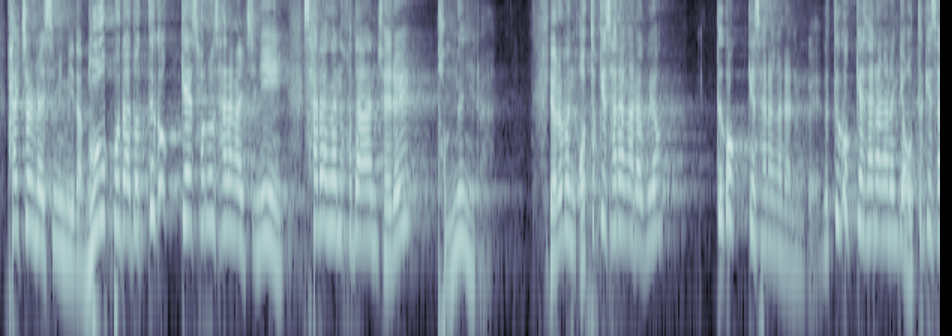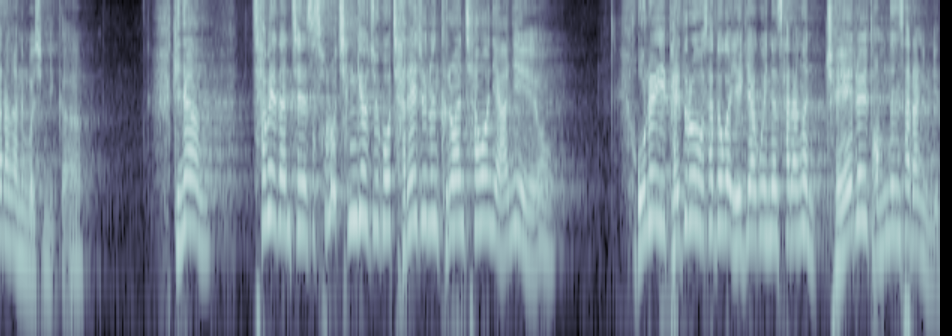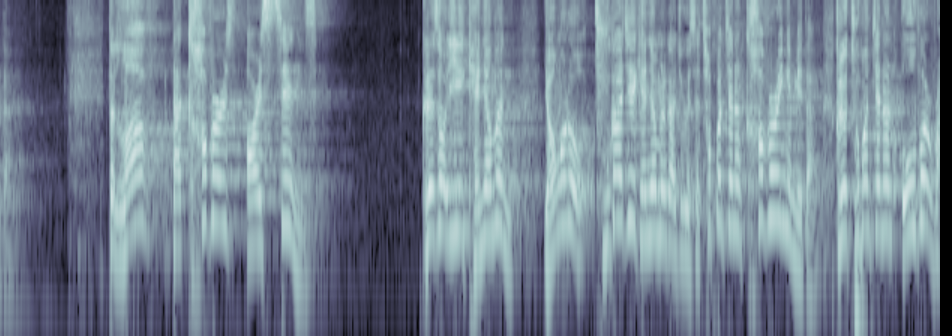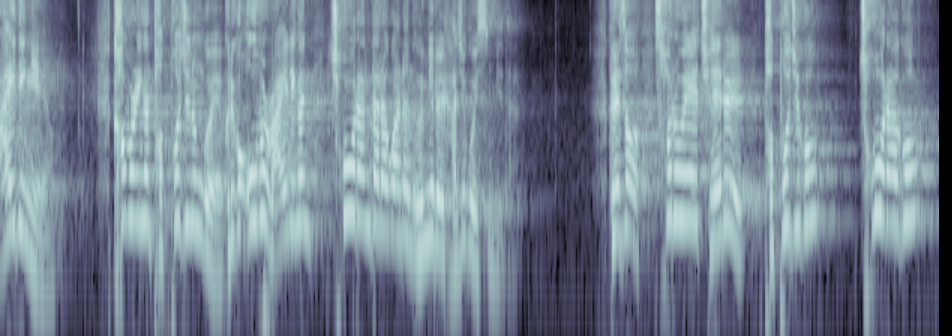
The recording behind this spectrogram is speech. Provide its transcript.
8절 말씀입니다. 무엇보다도 뜨겁게 서로 사랑할지니 사랑은 허다한 죄를 덮느니라. 여러분, 어떻게 사랑하라고요? 뜨겁게 사랑하라는 거예요. 그 뜨겁게 사랑하는 게 어떻게 사랑하는 것입니까? 그냥 사회단체에서 서로 챙겨주고 잘해주는 그러한 차원이 아니에요. 오늘 이 베드로 사도가 얘기하고 있는 사랑은 죄를 덮는 사랑입니다. The love that covers our sins. 그래서 이 개념은 영어로 두 가지의 개념을 가지고 있어요. 첫 번째는 covering입니다. 그리고 두 번째는 overriding이에요. 커버링은 덮어주는 거예요. 그리고 overriding은 초월한다라고 하는 의미를 가지고 있습니다. 그래서 서로의 죄를 덮어주고 초월하고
